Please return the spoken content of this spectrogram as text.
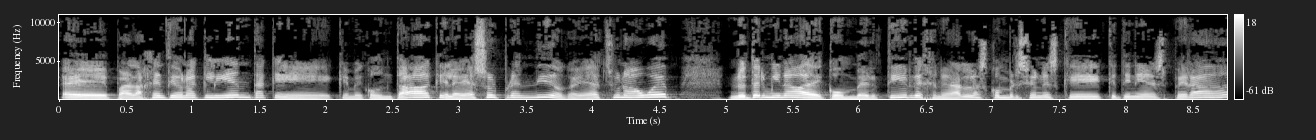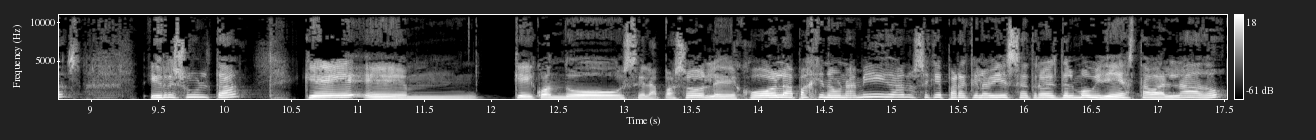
eh, para la agencia una clienta que, que, me contaba que le había sorprendido que había hecho una web, no terminaba de convertir, de generar las conversiones que, que tenían esperadas y resulta que, eh, que cuando se la pasó, le dejó la página a una amiga, no sé qué, para que la viese a través del móvil y ella estaba al lado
